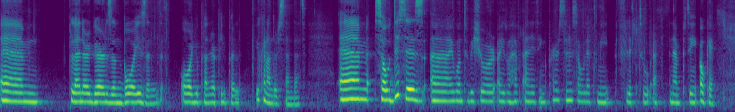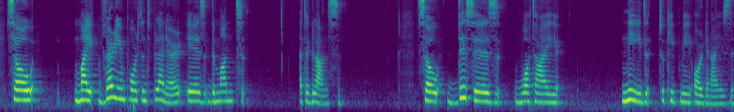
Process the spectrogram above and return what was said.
Um, planner girls and boys and all you planner people. You can understand that. Um, so this is, uh, I want to be sure I don't have anything personal, so let me flip to an empty. Okay, so my very important planner is the month at a glance. So this is what I need to keep me organized.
